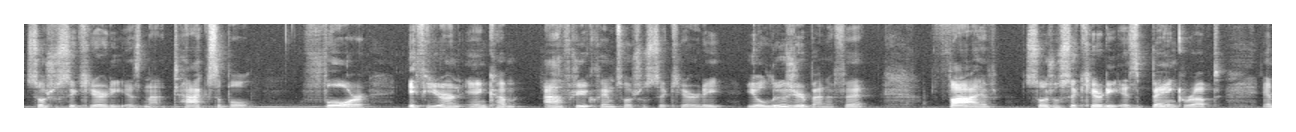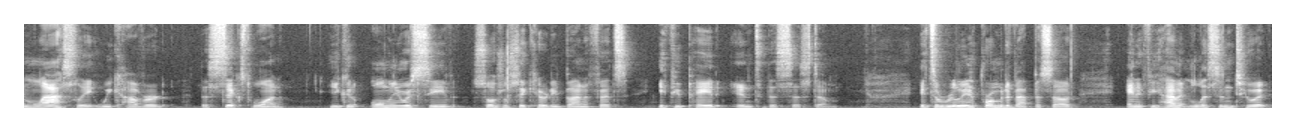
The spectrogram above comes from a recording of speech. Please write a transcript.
Social Security is not taxable. Four, if you earn income after you claim Social Security, you'll lose your benefit. Five, Social Security is bankrupt. And lastly, we covered the sixth one you can only receive Social Security benefits if you paid into the system. It's a really informative episode, and if you haven't listened to it,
